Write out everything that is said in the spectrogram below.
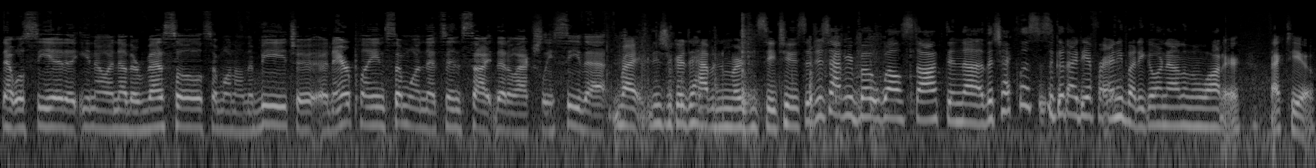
that will see it at you know another vessel, someone on the beach, a, an airplane, someone that's in sight that'll actually see that. Right, these are good to have in an emergency too. So just have your boat well stocked, and uh, the checklist is a good idea for anybody going out on the water. Back to you.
